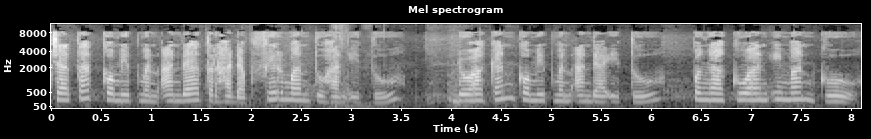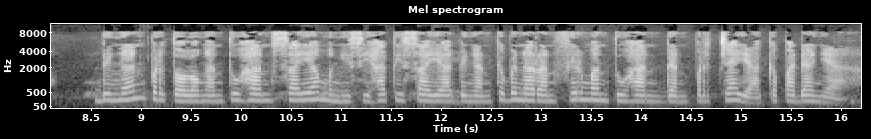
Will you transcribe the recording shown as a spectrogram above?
Catat komitmen Anda terhadap firman Tuhan itu. Doakan komitmen Anda itu, pengakuan imanku. Dengan pertolongan Tuhan saya mengisi hati saya dengan kebenaran firman Tuhan dan percaya kepadanya.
